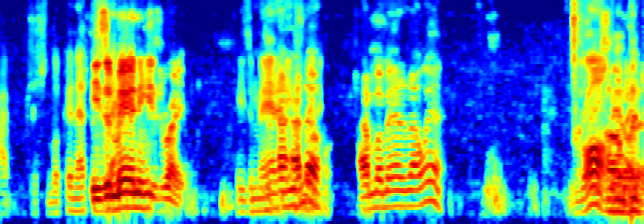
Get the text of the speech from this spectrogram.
I'm just looking at the He's a man and he's right. He's a man I, and I he's know. right. I'm a man and I win. wrong. Um, but,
